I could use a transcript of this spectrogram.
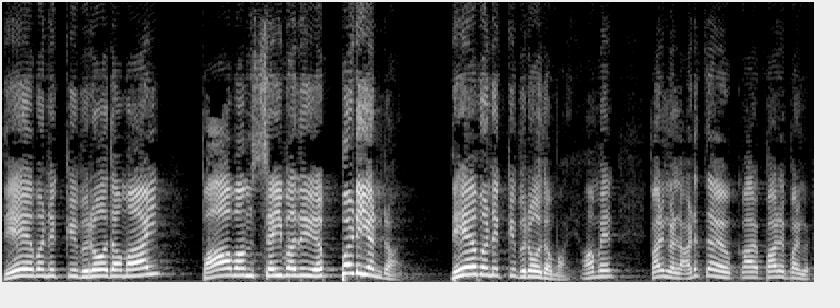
தேவனுக்கு விரோதமாய் பாவம் செய்வது எப்படி என்றான். தேவனுக்கு விரோதமாய். ஆமேன். பாருங்கள் அடுத்த பாரு பாருங்கள்.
